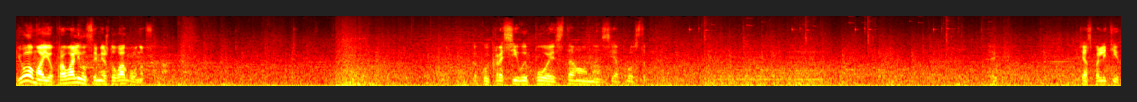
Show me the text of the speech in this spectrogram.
Ё-моё, провалился между вагонов. Какой красивый поезд, а у нас. Я просто... Сейчас полетит.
